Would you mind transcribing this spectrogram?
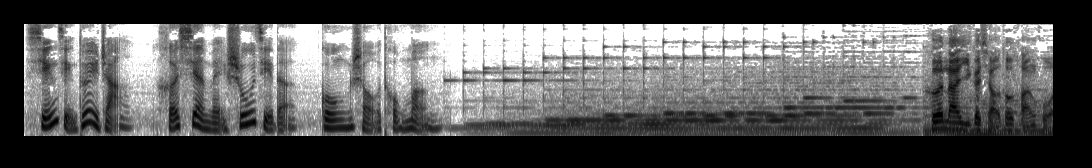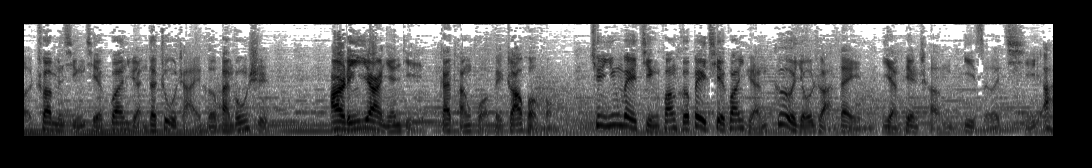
刑警队长和县委书记的攻守同盟。河南一个小偷团伙专门行窃官员的住宅和办公室。二零一二年底，该团伙被抓获后，却因为警方和被窃官员各有软肋，演变成一则奇案。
